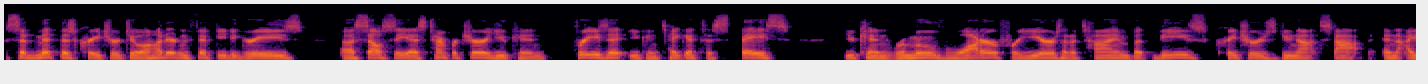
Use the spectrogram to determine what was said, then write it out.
submit this creature to 150 degrees uh, Celsius temperature. You can freeze it. You can take it to space. You can remove water for years at a time, but these creatures do not stop. And I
